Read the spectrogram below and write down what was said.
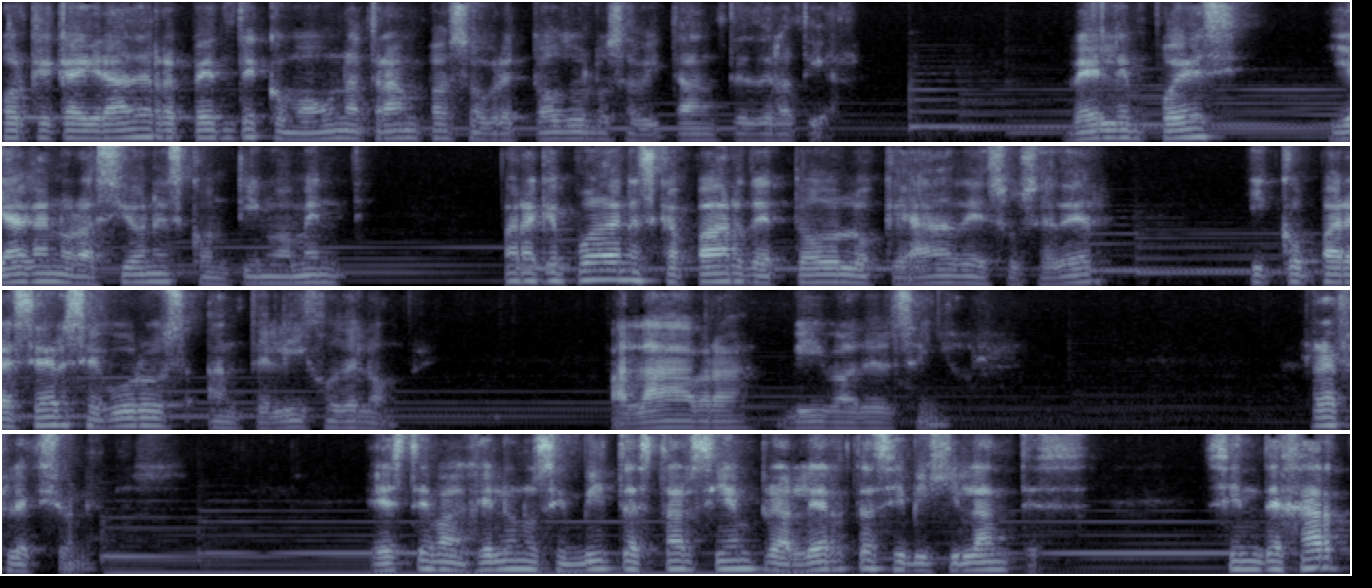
porque caerá de repente como una trampa sobre todos los habitantes de la tierra. Velen pues y hagan oraciones continuamente, para que puedan escapar de todo lo que ha de suceder y comparecer seguros ante el Hijo del Hombre. Palabra viva del Señor. Reflexionemos. Este Evangelio nos invita a estar siempre alertas y vigilantes, sin dejar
